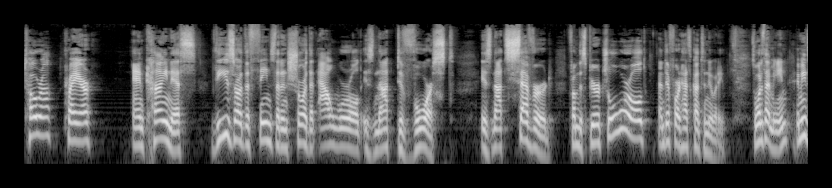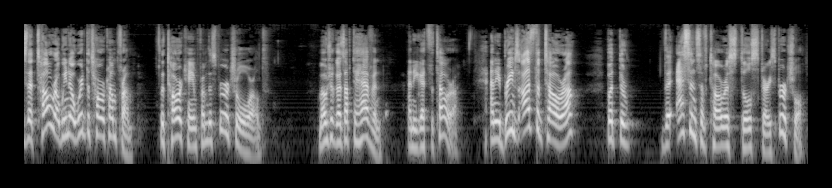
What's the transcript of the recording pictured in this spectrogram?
Torah, prayer, and kindness. These are the things that ensure that our world is not divorced, is not severed from the spiritual world, and therefore it has continuity. So what does that mean? It means that Torah, we know where did the Torah come from? The Torah came from the spiritual world. Moshe goes up to heaven and he gets the Torah. And he brings us the Torah, but the, the essence of Torah is still very spiritual.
